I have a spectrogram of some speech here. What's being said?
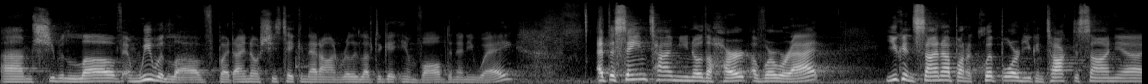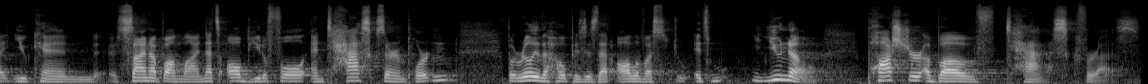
Um, she would love, and we would love, but I know she's taking that on, really love to get you involved in any way. At the same time, you know the heart of where we're at you can sign up on a clipboard, you can talk to Sonia, you can sign up online. That's all beautiful, and tasks are important. But really, the hope is, is that all of us, it's, you know, posture above task for us.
